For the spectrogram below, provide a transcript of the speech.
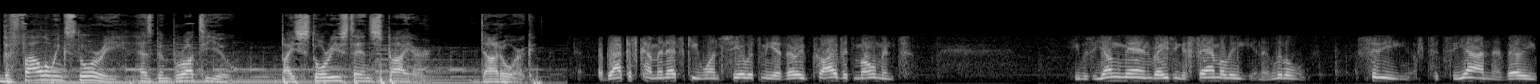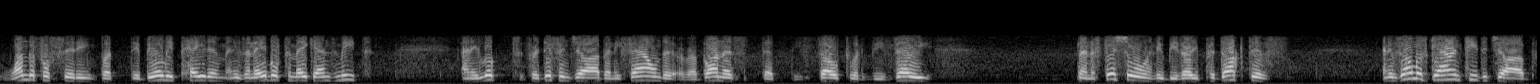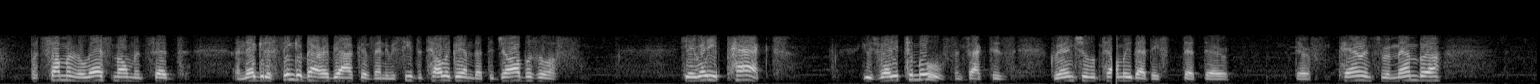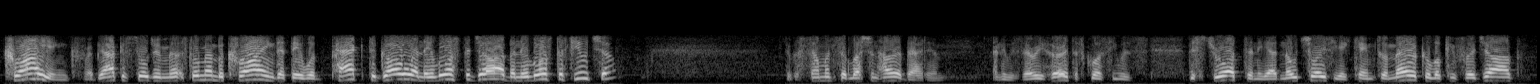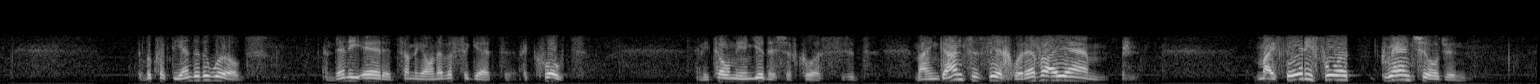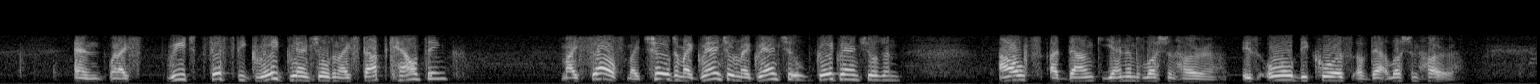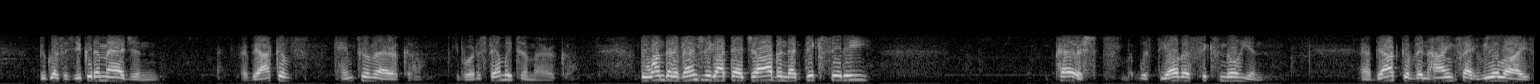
The following story has been brought to you by StoriesToInspire.org. Yaakov Kamenetsky once shared with me a very private moment. He was a young man raising a family in a little city of Tzitzian, a very wonderful city, but they barely paid him, and he was unable to make ends meet. And he looked for a different job, and he found a, a that he felt would be very beneficial and he'd be very productive and he was almost guaranteed the job. But someone in the last moment said a negative thing about Rabbi Yaakov, and he received a telegram that the job was off. He already packed. He was ready to move. In fact, his grandchildren tell me that they that their their parents remember crying. Rabbi Yaakov's children still remember crying that they were packed to go and they lost the job and they lost the future because someone said lashon hara about him, and he was very hurt. Of course, he was distraught and he had no choice. He came to America looking for a job. It looked like the end of the world. And then he added something I'll never forget. I quote, and he told me in Yiddish, of course. He said, Mein ganzes Sich, whatever I am, my 34 grandchildren, and when I reached 50 great grandchildren, I stopped counting. Myself, my children, my grandchildren, my grandchildren, great grandchildren, als adank jenem lashon hara is all because of that lashon hara. Because as you could imagine, Rabbi Yaakov came to America. He brought his family to America. The one that eventually got that job in that big city perished with the other six million. Rabbi Yaakov, in hindsight, realized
